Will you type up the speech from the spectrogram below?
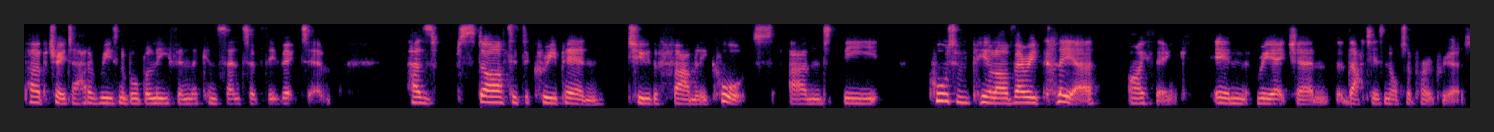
perpetrator had a reasonable belief in the consent of the victim has started to creep in to the family courts. And the Court of Appeal are very clear, I think, in ReHN that that is not appropriate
